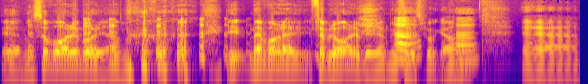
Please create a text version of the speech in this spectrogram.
Eh, men så var det i början. I, när var det? I februari blev jag med Ja, Facebook. Ja. Eh,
